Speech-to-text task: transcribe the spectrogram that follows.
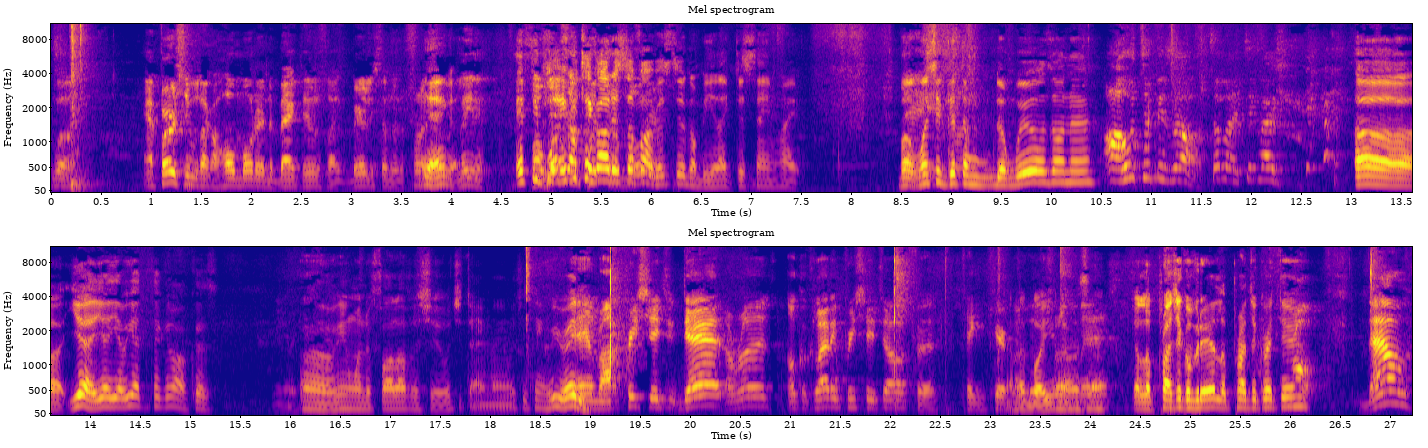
well. At first, it was like a whole motor in the back. Then it was like barely something in the front. Yeah, so it was leaning. If you But once if I you take put all the this stuff off, motor- it's still gonna be like this same height. But once you get them them wheels on there, Oh, who took this off? Somebody took my. uh, yeah, yeah, yeah, we have to take it off because uh, we didn't want to fall off and shit. What you think, man? What you think? We ready? Damn, I appreciate you, Dad. Arun, Uncle Cloudy. Appreciate y'all for taking care of my Look, little boy, you know truck, what I'm man. saying? Got a little project over there, a little project right there. Bro, now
